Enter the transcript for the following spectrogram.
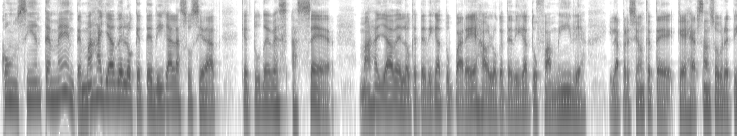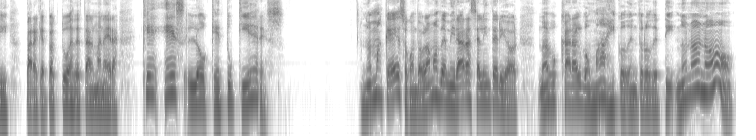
Conscientemente, más allá de lo que te diga la sociedad que tú debes hacer, más allá de lo que te diga tu pareja o lo que te diga tu familia y la presión que te ejerzan sobre ti para que tú actúes de tal manera, ¿qué es lo que tú quieres? No es más que eso. Cuando hablamos de mirar hacia el interior, no es buscar algo mágico dentro de ti. No, no, no.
